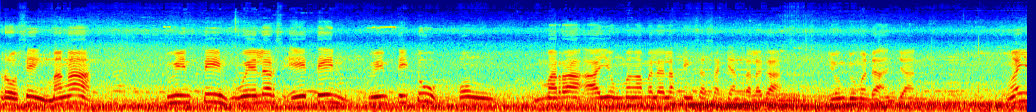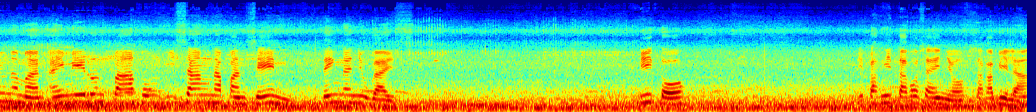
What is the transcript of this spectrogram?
crossing. Mga 20 wheelers, 18, 22 kung mara ay yung mga malalaking sasakyan talaga yung dumadaan dyan. Ngayon naman ay meron pa akong isang napansin. Tingnan nyo guys. Dito, ipakita ko sa inyo sa kabila.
